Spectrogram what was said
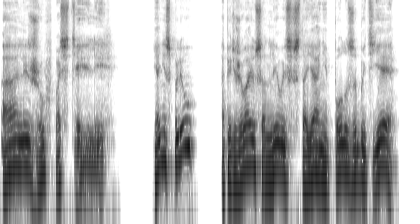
а лежу в постели. Я не сплю, а переживаю сонливое состояние полузабытие,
